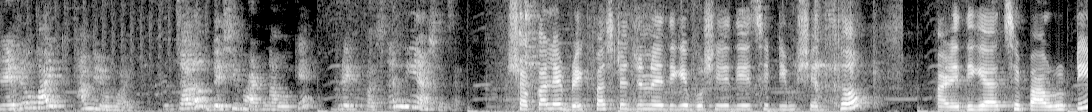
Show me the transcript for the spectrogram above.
বেডও হোয়াইট আমিও হোয়াইট তো চলো বেশি ভাট না বকে ব্রেকফাস্টটা নিয়ে আসা যাক। সকালের ব্রেকফাস্টের জন্য এদিকে বসিয়ে দিয়েছি ডিম সেদ্ধ। আর এদিকে আছে পাউরুটি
